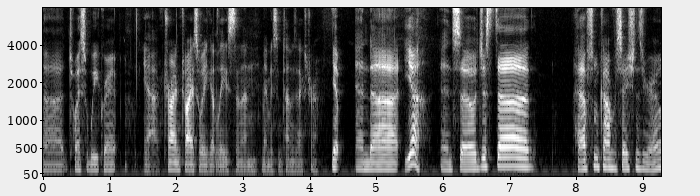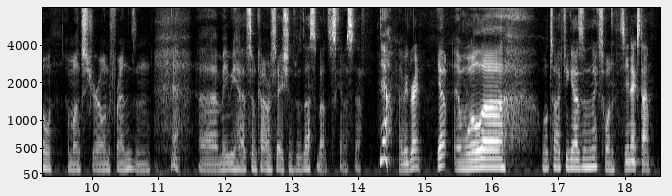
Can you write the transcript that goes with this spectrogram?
uh, twice a week, right? Yeah, try twice a week at least, and then maybe sometimes extra. Yep. And uh, yeah, and so just uh, have some conversations of your own amongst your own friends, and Yeah. Uh, maybe have some conversations with us about this kind of stuff. Yeah, that'd be great. Yep. And we'll uh, we'll talk to you guys in the next one. See you next time.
